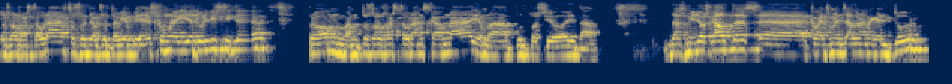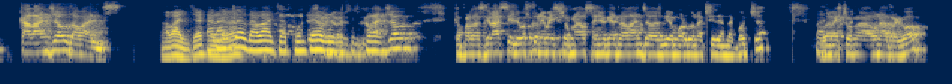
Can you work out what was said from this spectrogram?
tots els restaurants, tots els llocs on havíem vist. És com una guia turística, però amb, amb tots els restaurants que vam anar i amb la puntuació i tal. Dels millors galtes eh, que vaig menjar durant aquell tour, Cal Àngel de Valls. A Valls, eh? A d'anar. l'Àngel de Valls, apunteu-vos, sisplau. Àngel, que per desgràcia, llavors quan hi vaig tornar, el senyor aquest de l'Àngel es havia mort d'un accident de cotxe, quan Vale. vaig tornar un altre cop,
